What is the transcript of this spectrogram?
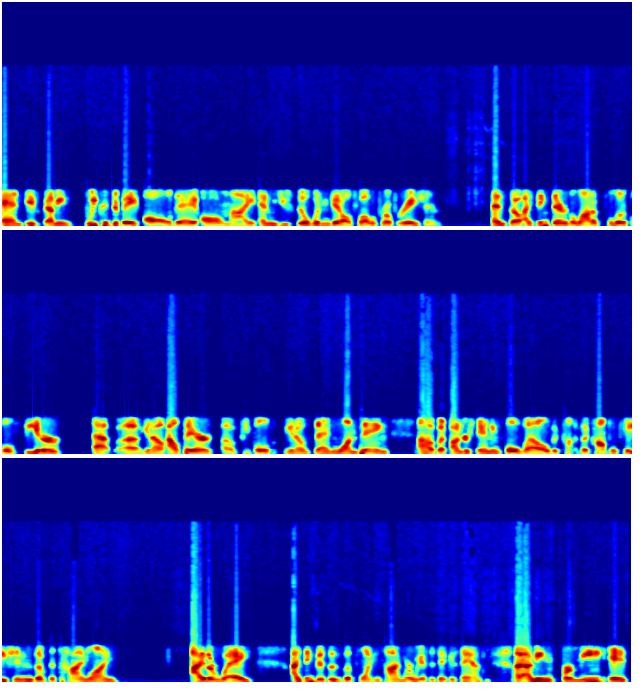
And if, I mean, we could debate all day, all night, and you still wouldn't get all 12 appropriations. And so I think there's a lot of political theater at, uh, you know, out there of people, you know, saying one thing uh, but understanding full well the the complications of the timeline. Either way, I think this is the point in time where we have to take a stand. I mean, for me, it's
